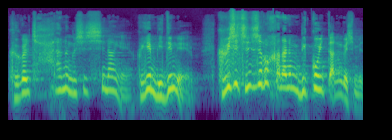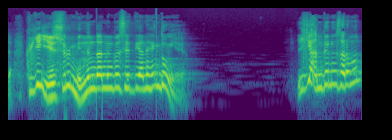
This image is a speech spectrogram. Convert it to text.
그걸 잘하는 것이 신앙이에요. 그게 믿음이에요. 그것이 진실로 하나님을 믿고 있다는 것입니다. 그게 예수를 믿는다는 것에 대한 행동이에요. 이게 안 되는 사람은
